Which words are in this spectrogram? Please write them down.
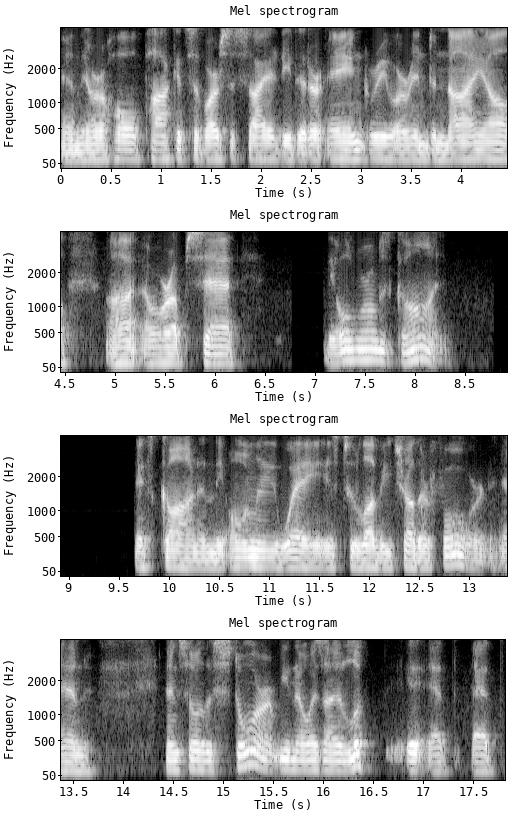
and there are whole pockets of our society that are angry or in denial uh, or upset, the old world is gone. It's gone, and the only way is to love each other forward. And and so the storm, you know, as I look at at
